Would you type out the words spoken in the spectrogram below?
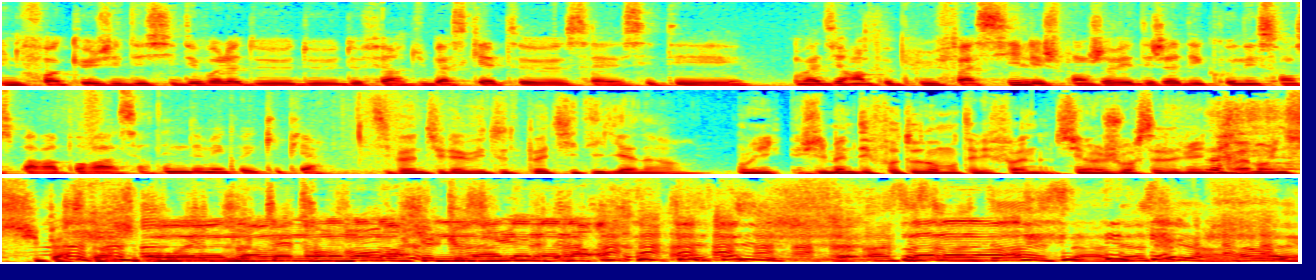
une fois que j'ai décidé voilà de, de, de faire du basket euh, ça- c'était on va dire un peu plus facile et je pense j'avais déjà des connaissances par rapport à certaines de mes coéquipières Stephen, tu l'as vu toute petite, Iliana. Oui, j'ai même des photos dans mon téléphone. Si un jour ça devient vraiment une superstar, je pourrais Euh, non, peut-être en vendre quelques-unes. Ah, ça, ça m'intéresse, ça, bien sûr. Ah ouais.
